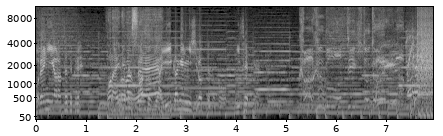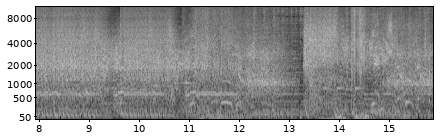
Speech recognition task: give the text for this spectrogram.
俺にやらせてくれ。ほら行きますところでお遊びはいい加減にしろってとこを見せてやりたい覚悟はできた。か手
